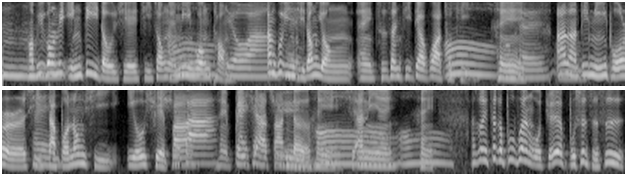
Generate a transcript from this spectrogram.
嗯，好，比如讲你营地都有些集中的密封桶，对啊，啊，不过因是拢用诶直升机吊挂出去，嘿，啊，那啲尼泊尔是大部分拢是有雪巴，嘿，背下山的，嘿，是安尼诶，嘿，啊，所以这个部分我觉得不是只是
